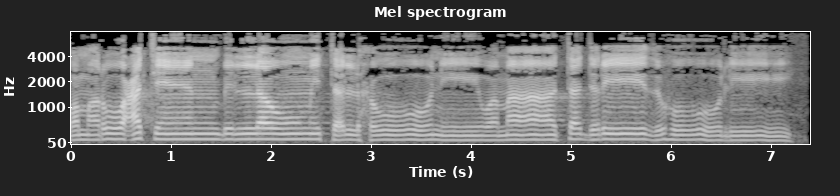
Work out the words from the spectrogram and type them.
ومروعة باللوم تلحوني وما تدري ذهولي.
